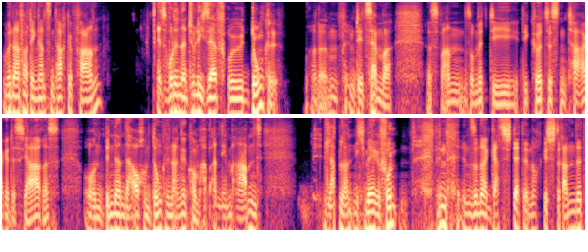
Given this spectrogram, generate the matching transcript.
und bin einfach den ganzen Tag gefahren es wurde natürlich sehr früh dunkel im Dezember. Das waren somit die, die kürzesten Tage des Jahres und bin dann da auch im Dunkeln angekommen, habe an dem Abend Lappland nicht mehr gefunden. Bin in so einer Gaststätte noch gestrandet,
